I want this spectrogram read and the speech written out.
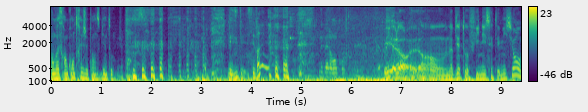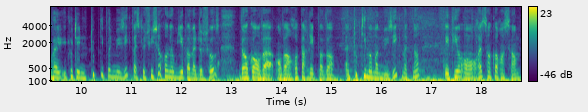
On va se rencontrer, je pense, bientôt. Je pense. Mais c'est- vrai. Une belle rencontre. Oui, alors, euh, on a bientôt fini cette émission. On va écouter une tout petit peu de musique parce que je suis sûr qu'on a oublié pas mal de choses. Donc, on va, on va en reparler pendant un tout petit moment de musique maintenant. Et puis, on reste encore ensemble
